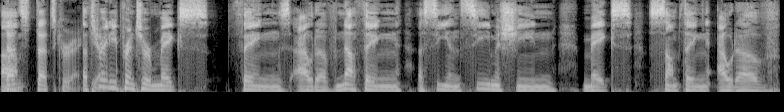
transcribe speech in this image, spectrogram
Um, That's that's correct. a 3D printer makes things out of nothing. A CNC machine makes something out of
